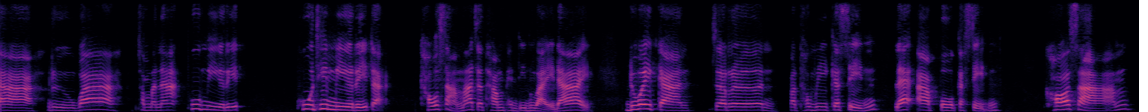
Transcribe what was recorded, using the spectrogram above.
ดาหรือว่าสมณะผู้มีฤทธิ์ผู้ที่มีฤทธิ์อะเขาสามารถจะทำแผ่นดินไหวได้ ด้วยการเจริญปฐวีกสินและอาโปกสินข้อ 3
